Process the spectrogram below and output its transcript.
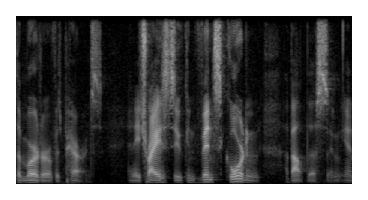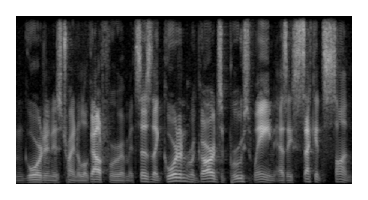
the murder of his parents. and he tries to convince Gordon about this, and, and Gordon is trying to look out for him. It says that Gordon regards Bruce Wayne as a second son.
